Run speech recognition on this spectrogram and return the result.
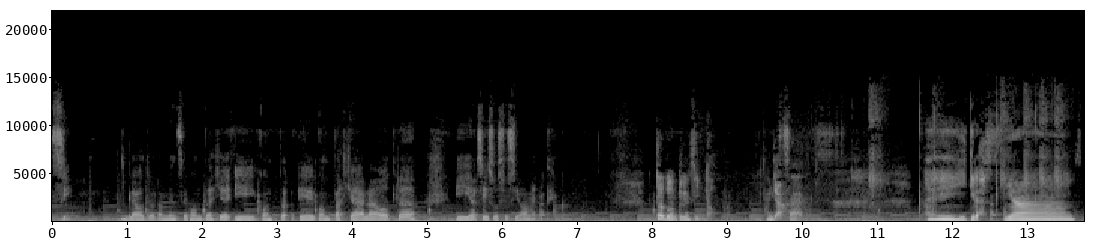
Sí, la otra también se contagia y conta- eh, contagia a la otra y así sucesivamente. Todo un trencito. Ya. Exacto. Ay, gracias.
